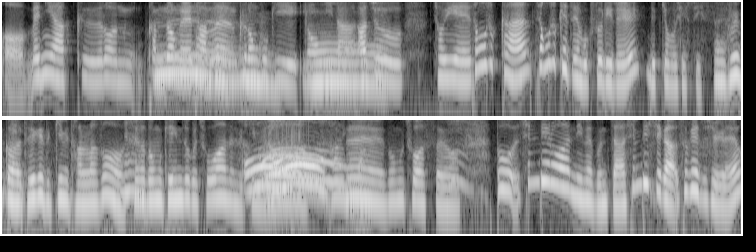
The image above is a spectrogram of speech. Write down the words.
어 매니악 그런 감정을 음, 담은 그런 곡이입니다. 오. 아주 저희의 성숙한, 성숙해진 목소리를 느껴보실 수 있어요. 어, 그러니까 네. 되게 느낌이 달라서 네. 제가 너무 개인적으로 좋아하는 느낌이라. 네, 너무 좋았어요. 또 신비로아님의 문자 신비 씨가 소개해 주실래요?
